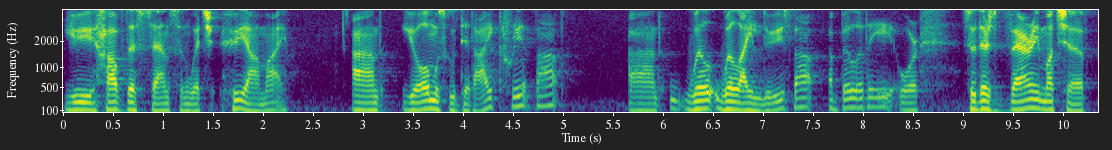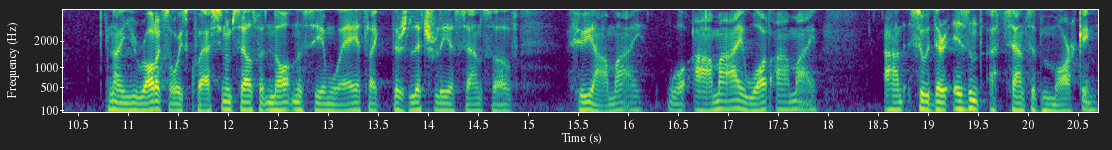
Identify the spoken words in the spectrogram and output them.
you have this sense in which who am I? And you almost go, did I create that? And will will I lose that ability? Or so there's very much a now neurotics always question themselves, but not in the same way. It's like there's literally a sense of who am I? What am I? What am I? And so there isn't a sense of marking.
